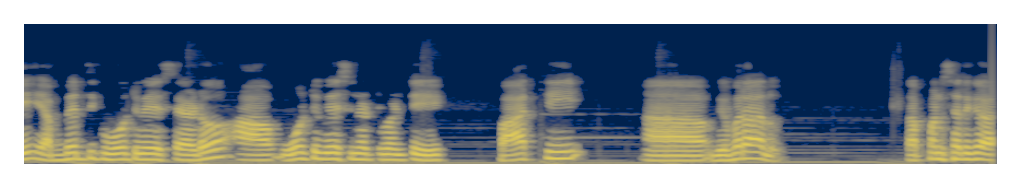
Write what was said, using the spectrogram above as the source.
ఏ అభ్యర్థికి ఓటు వేశాడో ఆ ఓటు వేసినటువంటి పార్టీ వివరాలు తప్పనిసరిగా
